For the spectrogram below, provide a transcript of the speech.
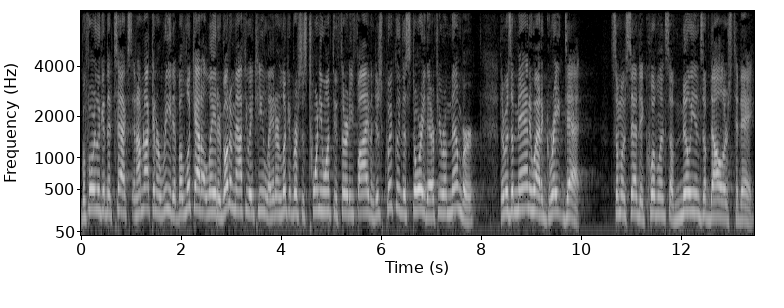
before we look at the text, and I'm not going to read it, but look at it later. Go to Matthew 18 later and look at verses 21 through 35, and just quickly the story there. If you remember, there was a man who had a great debt. Some have said the equivalence of millions of dollars today.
